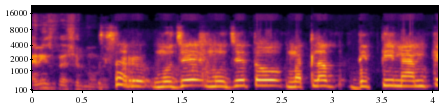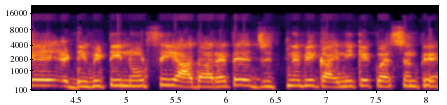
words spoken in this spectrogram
Any special moment? Sir मुझे मुझे तो मतलब दीप्ति मैम के डीवीटी नोट्स ही याद आ रहे थे, जितने भी गायनी के क्वेश्चन थे।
